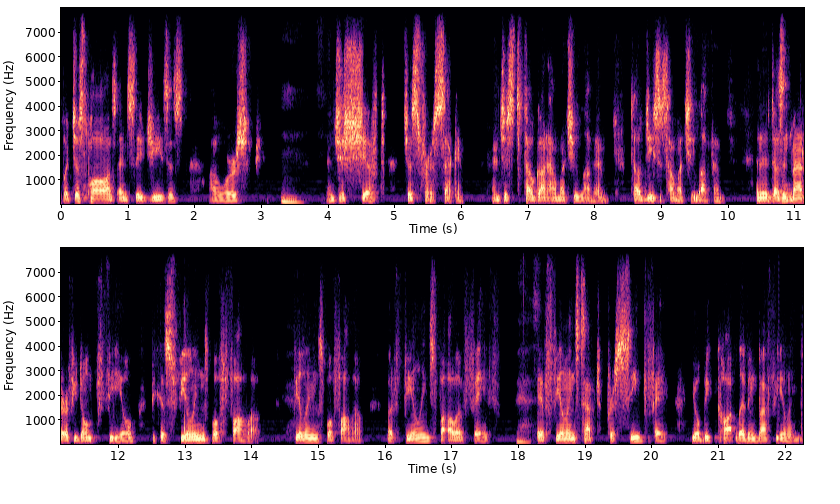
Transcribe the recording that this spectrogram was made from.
But just pause and say, Jesus, I worship you. Mm. And just shift just for a second and just tell God how much you love him. Tell Jesus how much you love him. And it doesn't matter if you don't feel, because feelings will follow. Feelings will follow, but feelings follow faith. Yes. If feelings have to precede faith, you'll be caught living by feelings.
